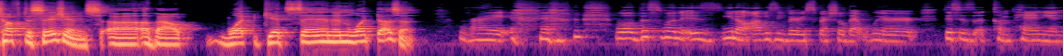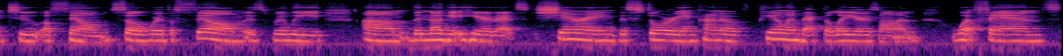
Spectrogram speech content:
tough decisions uh, about what gets in and what doesn't? Right. well, this one is, you know, obviously very special that we're, this is a companion to a film. So, where the film is really um, the nugget here that's sharing this story and kind of peeling back the layers on what fans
